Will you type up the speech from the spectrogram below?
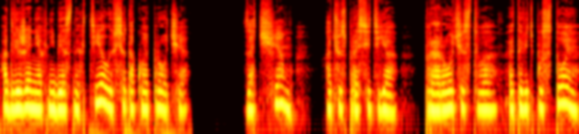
о движениях небесных тел и все такое прочее». «Зачем?» — хочу спросить я. «Пророчество — это ведь пустое?»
